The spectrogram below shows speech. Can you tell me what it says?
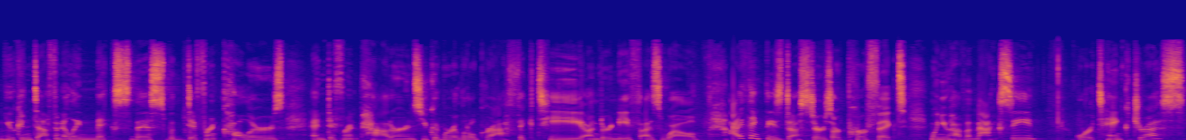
you can definitely mix this with different colors and different patterns. You could wear a little graphic tee underneath as well. I think these dusters are perfect when you have a maxi or a tank dress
